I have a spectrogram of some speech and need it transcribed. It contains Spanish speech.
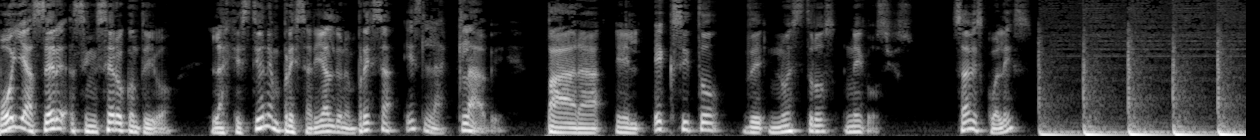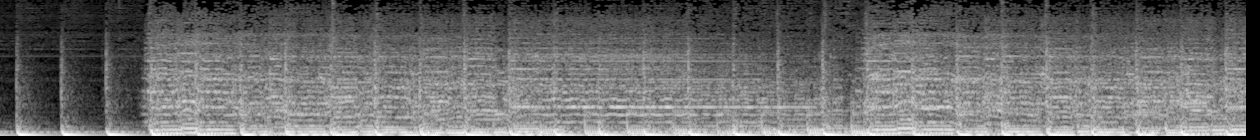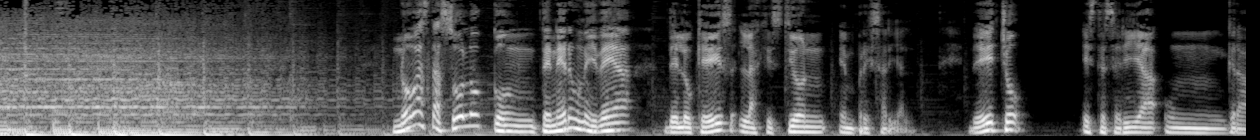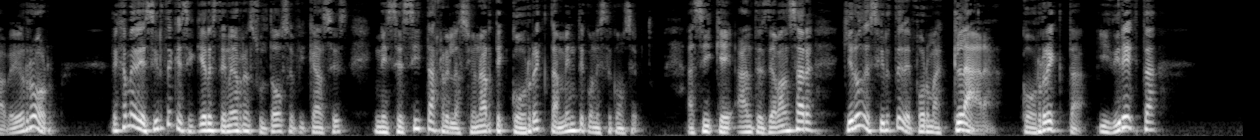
Voy a ser sincero contigo. La gestión empresarial de una empresa es la clave para el éxito de nuestros negocios. ¿Sabes cuál es? No basta solo con tener una idea de lo que es la gestión empresarial. De hecho, este sería un grave error. Déjame decirte que si quieres tener resultados eficaces, necesitas relacionarte correctamente con este concepto. Así que antes de avanzar, quiero decirte de forma clara, correcta y directa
